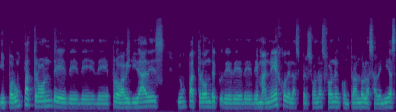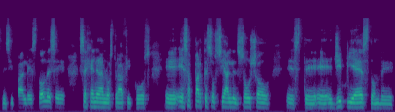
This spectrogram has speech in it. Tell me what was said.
y por un patrón de, de, de, de probabilidades y un patrón de, manejo de las personas fueron encontrando las avenidas principales, donde se, generan los tráficos, eh, esa parte social, el social este, eh, GPS, donde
